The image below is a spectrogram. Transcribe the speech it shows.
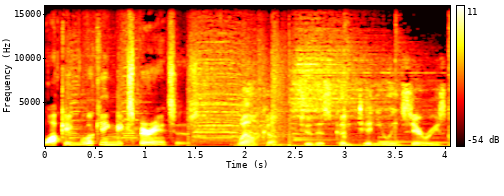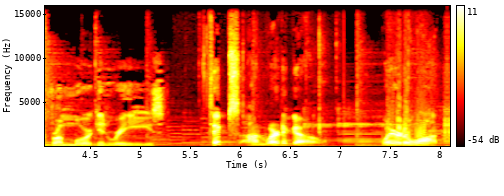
Walking, looking experiences. Welcome to this continuing series from Morgan Rees. Tips on where to go, where to walk,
